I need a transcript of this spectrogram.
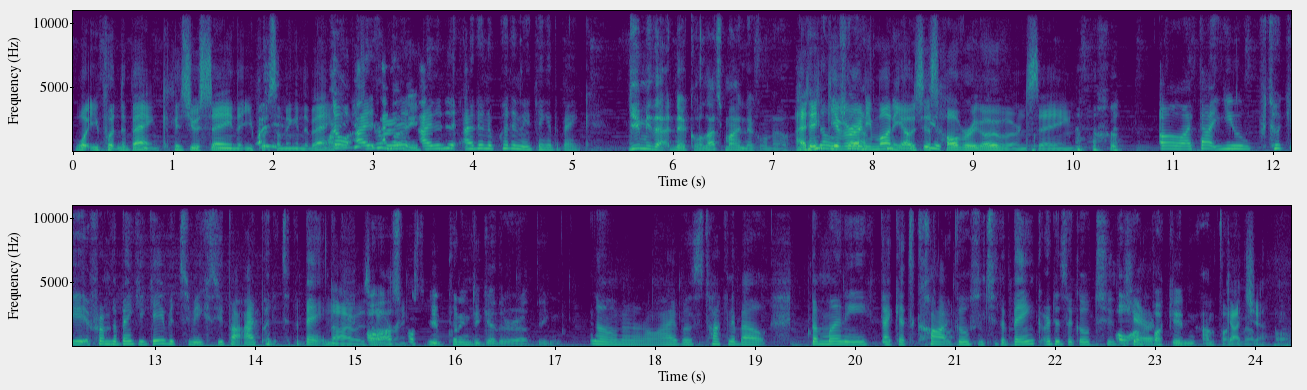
what you put in the bank because you were saying that you put Why- something in the bank. No, you I, I, didn't, I didn't. I didn't put anything in the bank. Give me that nickel. That's my nickel now. I didn't No, give her shut any money. I was just hovering over and saying, Oh, I thought you took it from the bank and gave it to me because you thought I put it to the bank. "No, I was Oh, I was supposed to be putting together a thing. No, no, no, no. I was talking about the money that gets caught goes into the bank or does it go to the Oh, I'm sheriff? fucking. I'm fucking. Gotcha. Oh,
